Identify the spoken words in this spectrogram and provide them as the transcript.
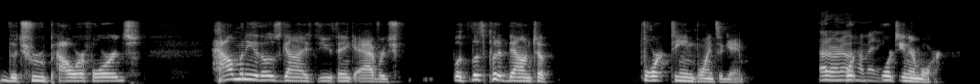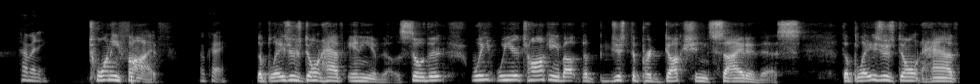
the true power forwards. How many of those guys do you think average? Let, let's put it down to fourteen points a game. I don't know Four, how many. Fourteen or more. How many? Twenty five. Okay. The Blazers don't have any of those. So the when when you're talking about the just the production side of this, the Blazers don't have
